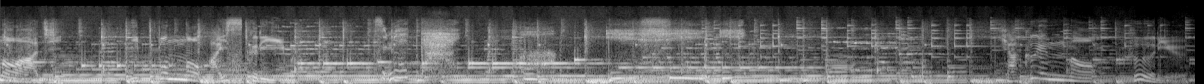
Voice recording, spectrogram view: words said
の味。日本のアイスクリーム。冷たい。おいしい。100円の風流。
